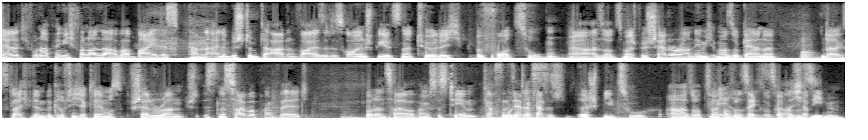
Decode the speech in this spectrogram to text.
relativ unabhängig voneinander, aber beides kann eine bestimmte Art und Weise des Rollenspiels natürlich bevorzugen. Ja, also zum Beispiel Shadowrun nehme ich immer so gerne, und da ist gleich wieder ein Begriff, den ich erklären muss. Shadowrun ist eine Cyberpunk-Welt oder ein Cyberpunk-System. Gab es ein sehr bekanntes äh, Spiel zu, also Mehrere 2006, sogar. Ich hab- 2007.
